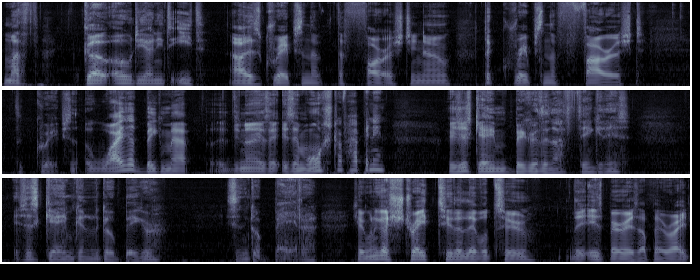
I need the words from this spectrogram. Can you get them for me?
must go. Oh dear, I need to eat. Oh, there's grapes in the, the forest, you know? The grapes in the forest. The grapes. In, why is a big map? Do you know, is there, is there more stuff happening? Is this game bigger than I think it is? Is this game gonna go bigger? Is it gonna go better? Okay, I'm gonna go straight to the level 2. There is berries up there, right?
